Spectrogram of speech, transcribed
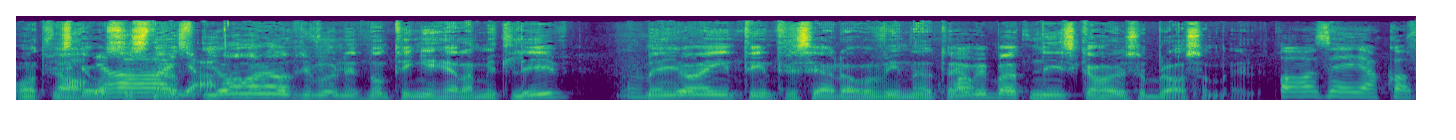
Och att vi ska vara så Ja, snälla. ja. Jag har aldrig vunnit någonting i hela mitt liv. Men jag är inte intresserad av att vinna. Utan jag vill bara att ni ska ha det så bra som möjligt. Och vad säger Jakob?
